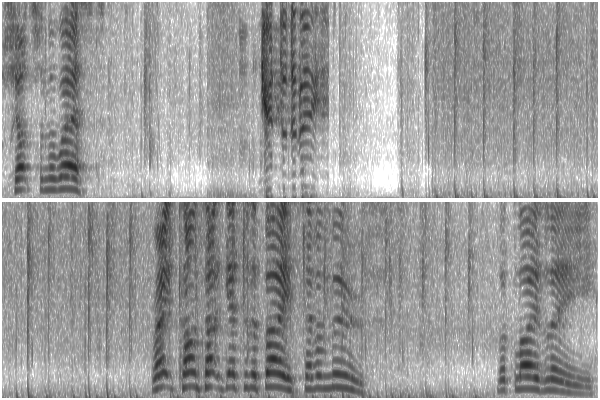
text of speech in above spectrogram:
Shots from the west. Get to the base! Break contact, get to the base, have a move. Look lively.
